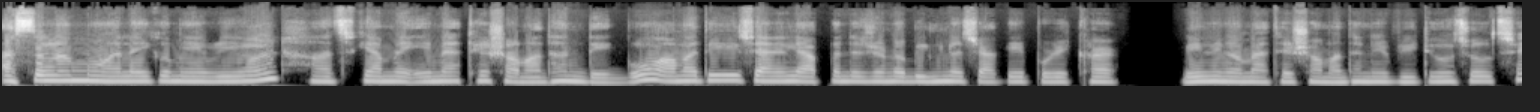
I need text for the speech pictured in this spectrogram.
আসসালামু আলাইকুম এভরিওয়ান। আজকে আমরা এই ম্যাথের সমাধান দেখব। আমাদের এই চ্যানেলে আপনাদের জন্য বিভিন্ন চাকরির পরীক্ষার বিভিন্ন ম্যাথের সমাধানের ভিডিও চলছে।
